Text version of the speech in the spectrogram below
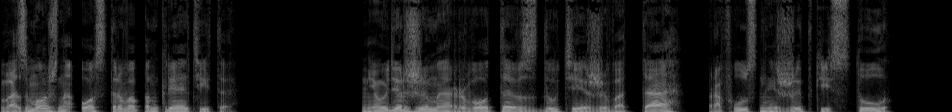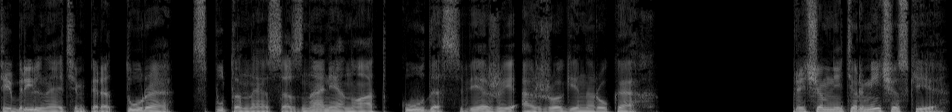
возможно, острого панкреатита. Неудержимая рвота, вздутие живота, профузный жидкий стул, фибрильная температура, спутанное сознание, но откуда свежие ожоги на руках? Причем не термические,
